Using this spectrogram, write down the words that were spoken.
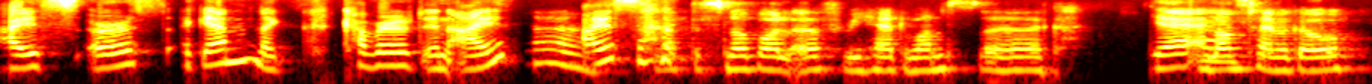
ice earth again like covered in ice yeah, ice. like the snowball earth we had once uh, yeah a long time ago.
